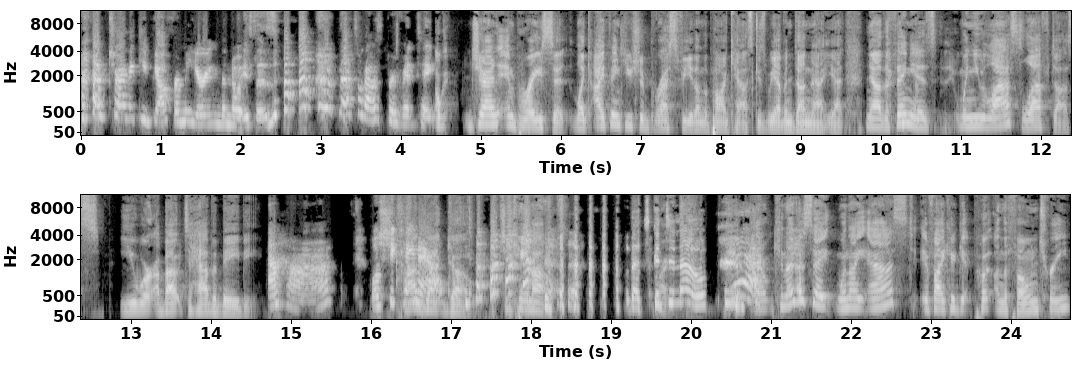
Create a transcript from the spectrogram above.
I'm trying to keep y'all from hearing the noises. That's what I was preventing. Okay, Jen, embrace it. Like, I think you should breastfeed on the podcast because we haven't done that yet. Now, the thing is, when you last left us, you were about to have a baby. Uh huh. Well, she came How'd came that out. go? She came out. That's good to know. Yeah. Now, can I just say, when I asked if I could get put on the phone tree,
